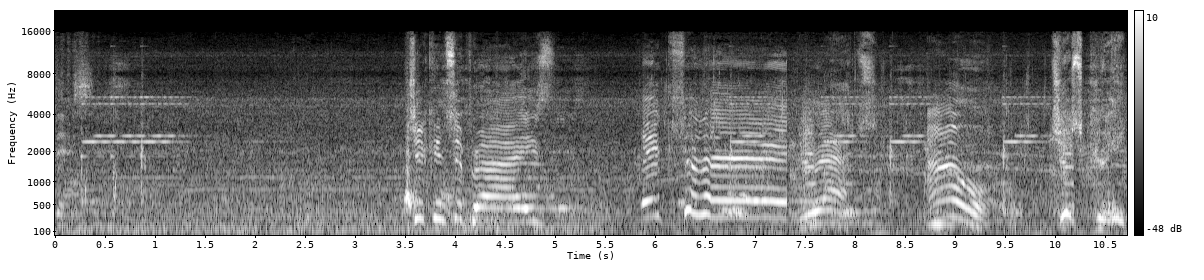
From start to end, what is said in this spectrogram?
This. Chicken surprise! Excellent! Rats! Ow! Just great!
